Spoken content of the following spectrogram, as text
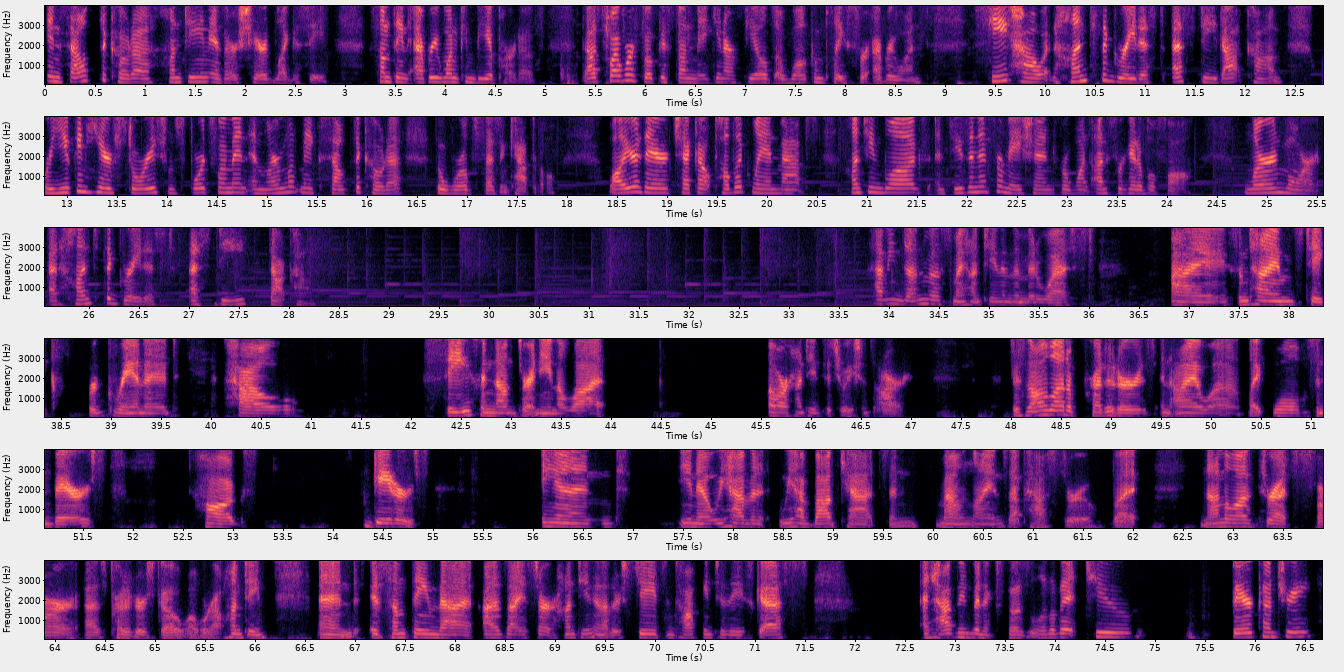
In South Dakota, hunting is our shared legacy, something everyone can be a part of. That's why we're focused on making our fields a welcome place for everyone. See how at huntthegreatestsd.com, where you can hear stories from sportswomen and learn what makes South Dakota the world's pheasant capital. While you're there, check out public land maps, hunting blogs, and season information for one unforgettable fall. Learn more at huntthegreatestsd.com. having done most of my hunting in the Midwest, I sometimes take for granted how safe and non threatening a lot of our hunting situations are. There's not a lot of predators in Iowa like wolves and bears, hogs, gators. And you know, we have we have bobcats and mountain lions that pass through, but not a lot of threats as far as predators go while we're out hunting. And it's something that as I start hunting in other states and talking to these guests and having been exposed a little bit to bear country,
